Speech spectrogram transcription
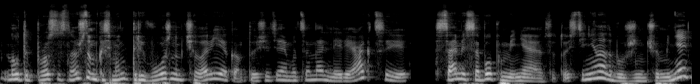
Ну, ты просто становишься максимально тревожным человеком. То есть у тебя эмоциональные реакции сами собой поменяются. То есть тебе не надо будет уже ничего менять,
